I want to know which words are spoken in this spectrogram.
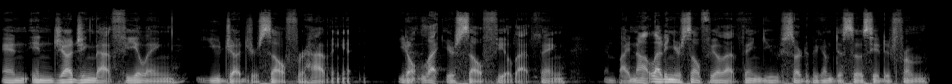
And in judging that feeling, you judge yourself for having it. You don't let yourself feel that thing. And by not letting yourself feel that thing, you start to become dissociated from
